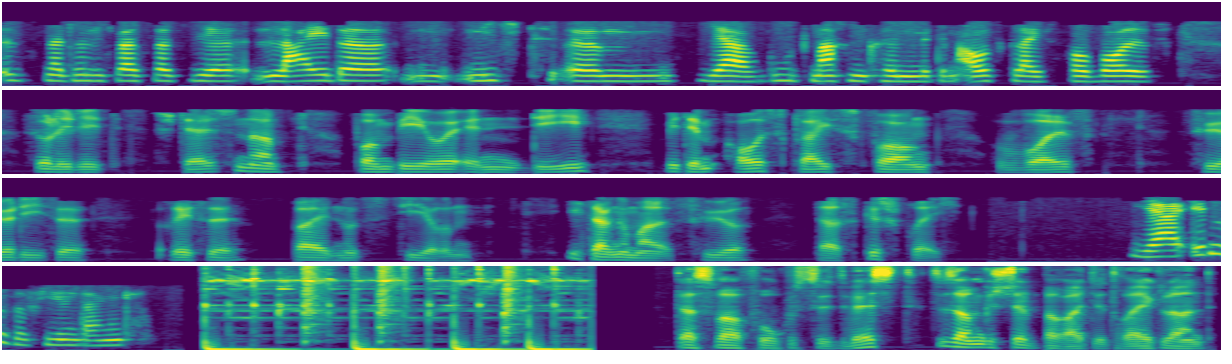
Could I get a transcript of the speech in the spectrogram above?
ist natürlich was, was wir leider nicht ähm, ja, gut machen können mit dem Ausgleichsfonds Wolf. Solidit Stelzner vom BUND mit dem Ausgleichsfonds Wolf für diese Risse bei Nutztieren. Ich danke mal für das Gespräch. Ja, ebenso vielen Dank. Das war Fokus Südwest, zusammengestellt bei Radio Dreigland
